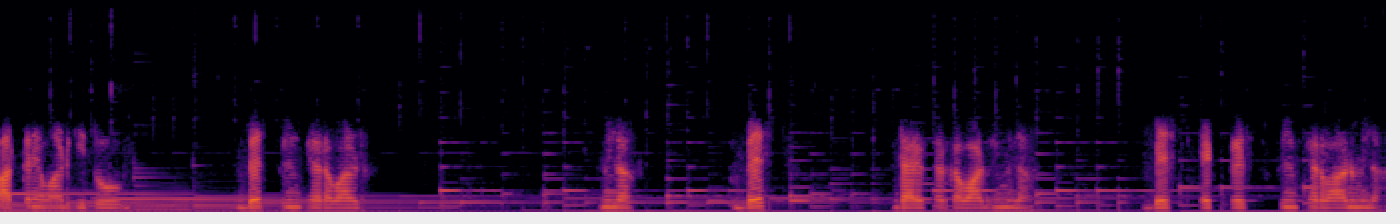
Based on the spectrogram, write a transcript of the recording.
बात करें अवार्ड की तो बेस्ट फ़िल्म फेयर अवार्ड मिला। बेस्ट डायरेक्टर का अवार्ड भी मिला। बेस्ट एक्ट्रेस फ़िल्म फेयर अवार्ड मिला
